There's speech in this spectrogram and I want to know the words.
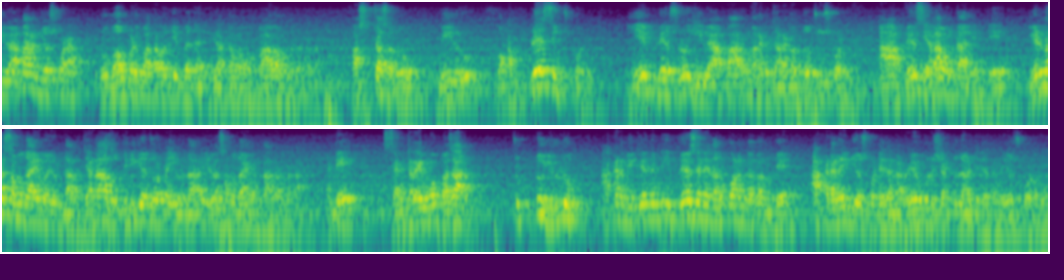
ఈ వ్యాపారం చేసుకోరా? నువ్వు బాగుపడిపోతావు అని చెప్పేదానికి అర్థం బాగా ఉంటుంది అనమాట ఫస్ట్ అసలు మీరు ఒక ప్లేస్ ఎంచుకోండి. ఏ ప్లేస్లో ఈ వ్యాపారం మనకు జరగద్దో చూసుకోండి. ఆ ప్లేస్ ఎలా ఉండాలి అంటే ఇళ్ళ సముదాయం అయి ఉండాలి. జనాలు తిరిగే చోట అయి ఉండాలి? ఇళ్ళ సముదాయం ఉండాలన్నమాట అంటే సెంటర్ ఏమో బజార్ చుట్టూ ఇళ్ళు అక్కడ మీకు ఏంటంటే ఈ ప్లేస్ అనేది అనుకూలంగా ఉంటే అక్కడ అరేంజ్ చేసుకోండి. ఏదైనా రేకుల షెడ్ లాంటిది ఏదైనా చేసుకోవడము.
